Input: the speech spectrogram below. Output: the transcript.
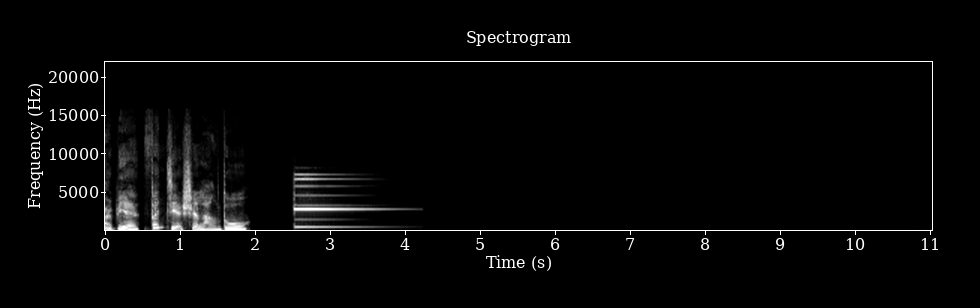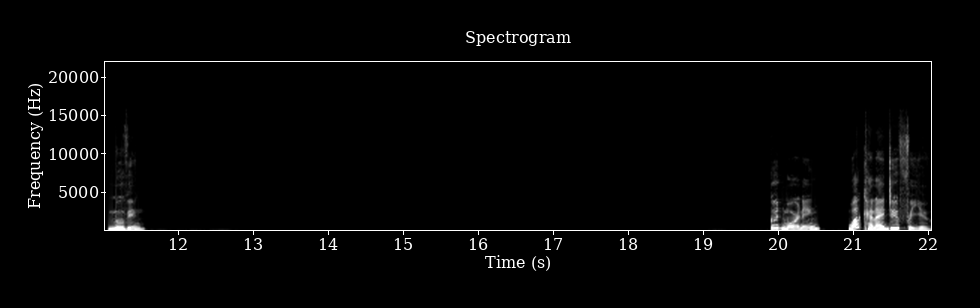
二遍分解式朗读。 Moving. Good morning. What can I do for you?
